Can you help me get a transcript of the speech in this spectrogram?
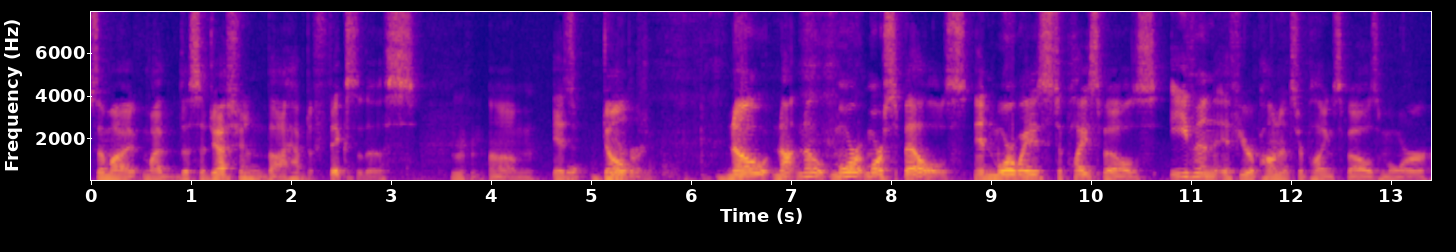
So my my the suggestion that I have to fix this, um, is don't. No, not no more more spells and more ways to play spells. Even if your opponents are playing spells more,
